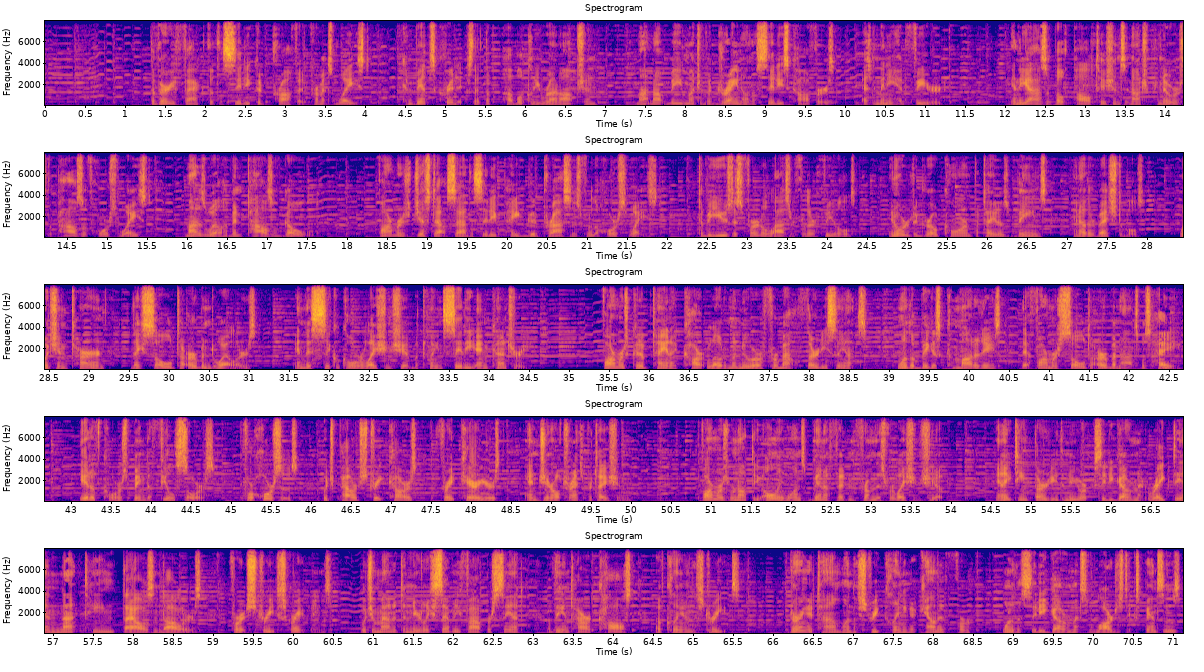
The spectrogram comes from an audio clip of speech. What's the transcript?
The very fact that the city could profit from its waste convinced critics that the publicly run option might not be much of a drain on the city's coffers as many had feared. In the eyes of both politicians and entrepreneurs, the piles of horse waste might as well have been piles of gold. Farmers just outside the city paid good prices for the horse waste to be used as fertilizer for their fields in order to grow corn, potatoes, beans, and other vegetables, which in turn they sold to urban dwellers in this cyclical relationship between city and country. Farmers could obtain a cartload of manure for about 30 cents. One of the biggest commodities that farmers sold to urbanites was hay, it, of course, being the fuel source for horses, which powered streetcars, freight carriers, and general transportation. Farmers were not the only ones benefiting from this relationship. In 1830, the New York City government raked in $19,000 for its street scrapings, which amounted to nearly 75% of the entire cost of cleaning the streets. During a time when the street cleaning accounted for one of the city government's largest expenses,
